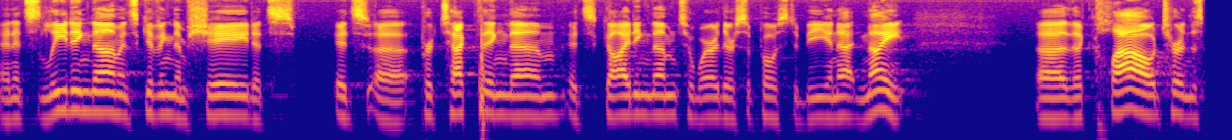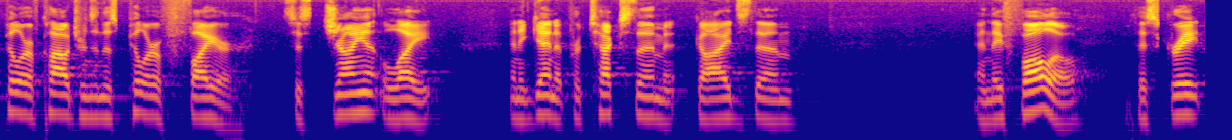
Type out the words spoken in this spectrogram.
And it's leading them, it's giving them shade, it's, it's uh, protecting them, it's guiding them to where they're supposed to be. And at night, uh, the cloud turns, this pillar of cloud turns into this pillar of fire. It's this giant light. And again, it protects them, it guides them. And they follow this great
